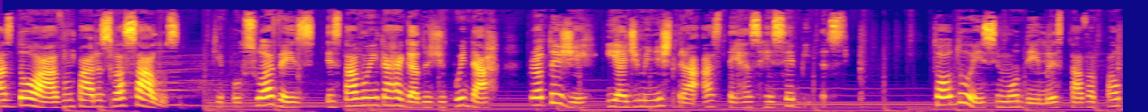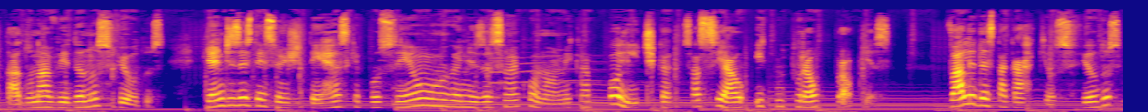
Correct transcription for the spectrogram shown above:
as doavam para os vassalos, que por sua vez estavam encarregados de cuidar, proteger e administrar as terras recebidas. Todo esse modelo estava pautado na vida nos feudos, grandes extensões de terras que possuíam uma organização econômica, política, social e cultural próprias. Vale destacar que os feudos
